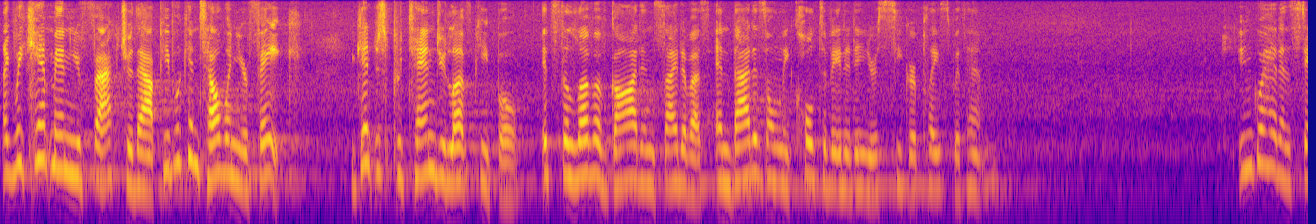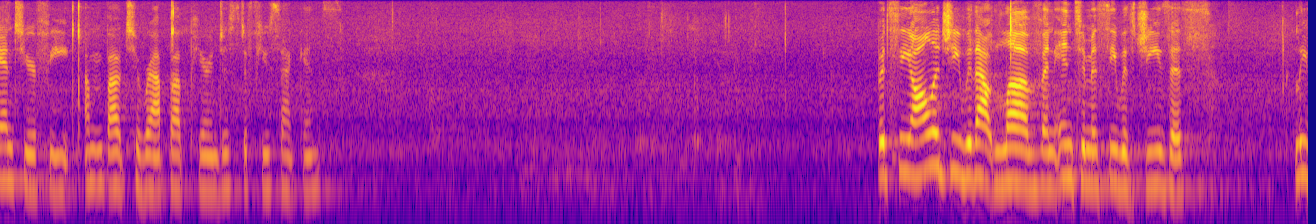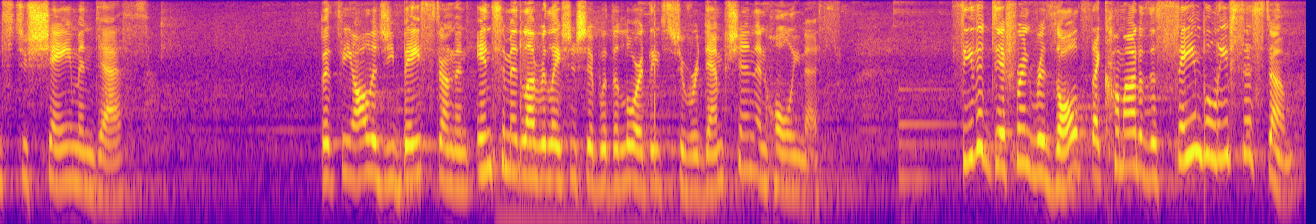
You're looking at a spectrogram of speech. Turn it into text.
Like, we can't manufacture that. People can tell when you're fake. You can't just pretend you love people. It's the love of God inside of us, and that is only cultivated in your secret place with Him. You can go ahead and stand to your feet. I'm about to wrap up here in just a few seconds. But theology without love and intimacy with Jesus leads to shame and death. But theology based on an intimate love relationship with the Lord leads to redemption and holiness. See the different results that come out of the same belief system.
